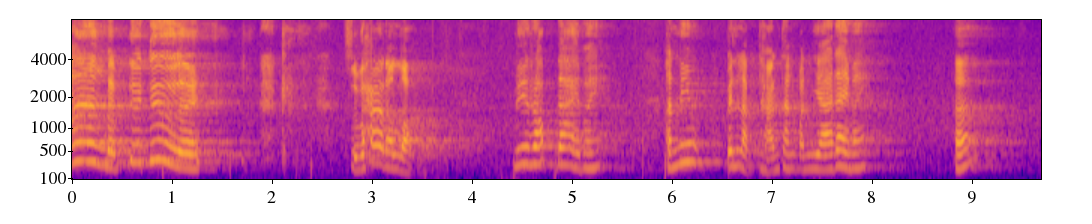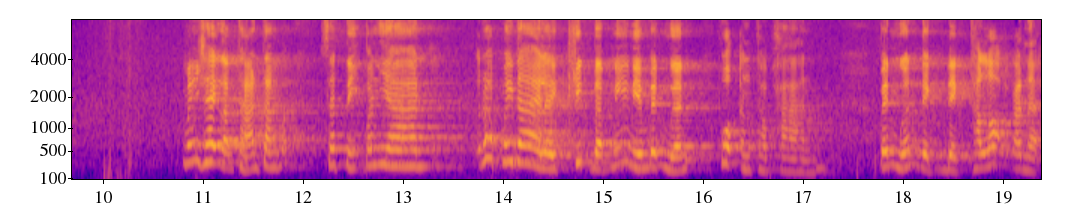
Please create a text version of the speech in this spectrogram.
อ้างแบบดื้อๆเลย สุบฮานัลลอฮ์นี่รับได้ไหม อันนี้เป็นหลักฐานทางปัญญาได้ไหมฮะไม่ใช่หลักฐานทางสติปัญญา รับไม่ได้เลย คิดแบบนี้เนี่ยเป็นเหมือนพวกอันธพาลเป็นเหมือนเด็กๆทะเลาะกันอะ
